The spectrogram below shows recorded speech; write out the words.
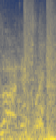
Blood is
